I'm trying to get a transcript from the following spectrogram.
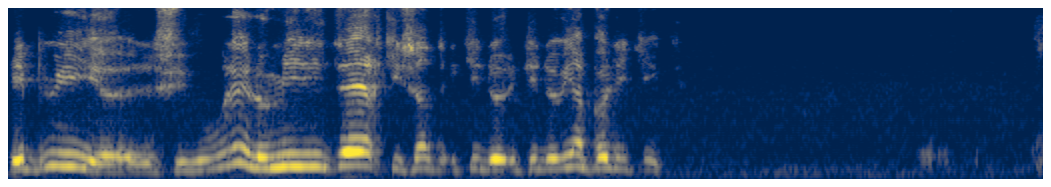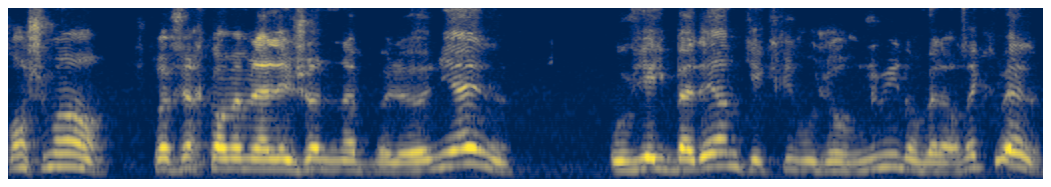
Et puis, si vous voulez, le militaire qui devient politique. Franchement, je préfère quand même la légende napoléonienne aux vieilles badernes qui écrivent aujourd'hui dans Valeurs Actuelles.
